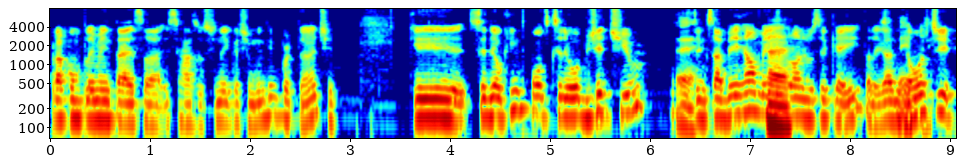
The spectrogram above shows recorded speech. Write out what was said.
para complementar essa, esse raciocínio aí que eu achei muito importante, que seria o quinto ponto, que seria o objetivo. É. Você tem que saber realmente É. pra onde você quer ir, tá ligado? Sempre. Então antes de.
